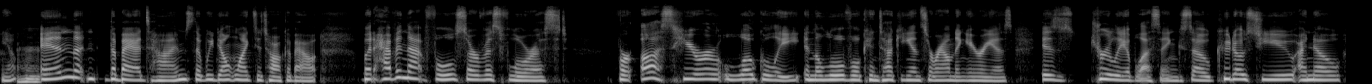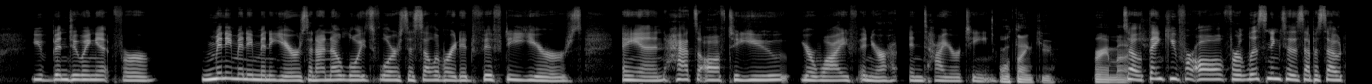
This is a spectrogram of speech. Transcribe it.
Yep. Mm-hmm. And the, the bad times that we don't like to talk about. But having that full service florist for us here locally in the Louisville, Kentucky, and surrounding areas is truly a blessing. So kudos to you. I know you've been doing it for many, many, many years. And I know Lloyd's Florist has celebrated 50 years. And hats off to you, your wife, and your entire team. Well, thank you very much. So thank you for all for listening to this episode.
